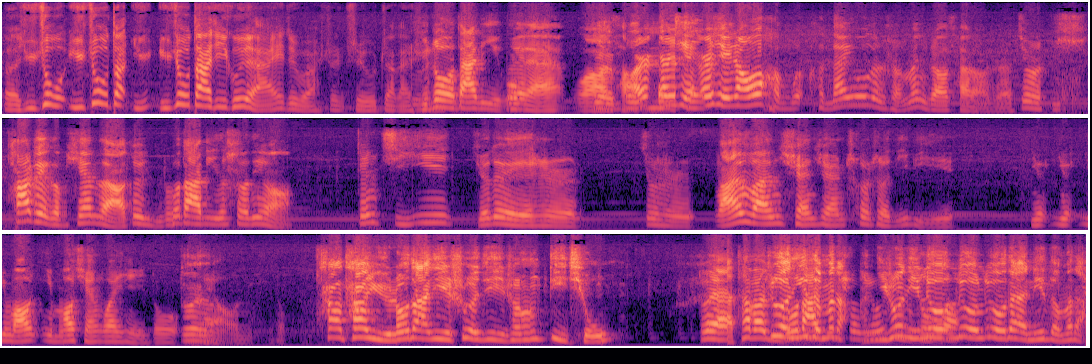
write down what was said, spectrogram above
呃宇宙宇宙大宇宇宙大帝归来对吧？这这有大概是宇宙大帝归来，我操！而而且而且让我很不很担忧的是什么？你知道蔡老师，就是他这个片子啊，对宇宙大帝的设定，跟 G 一绝对是就是完完全全彻彻底底一一一毛一毛钱关系都没有。他他宇宙大帝设计成地球，对啊，他把这你怎么打你说你六六六代你怎么打？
